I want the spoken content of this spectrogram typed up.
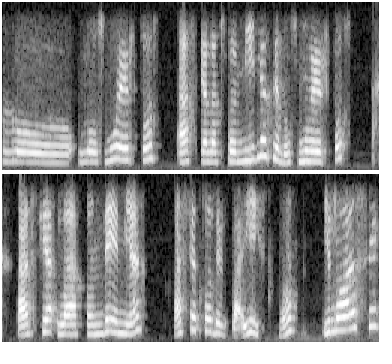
los muertos, hacia las familias de los muertos, hacia la pandemia, hacia todo el país, ¿no? Y lo hace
